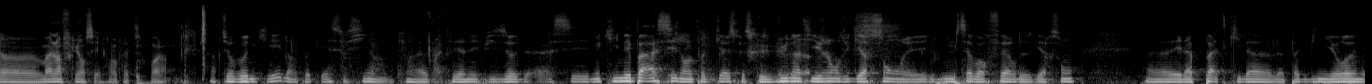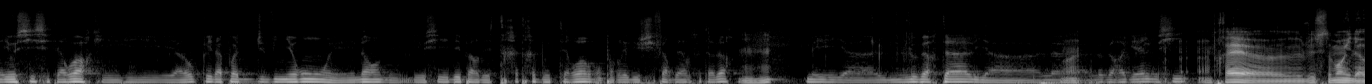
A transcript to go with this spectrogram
euh, mal influencer, en fait. Voilà. Arthur Bonne qui est dans le podcast aussi, hein, qui on a fait un épisode assez, mais qui n'est pas assez dans le podcast parce que vu l'intelligence du garçon et vu le savoir-faire de ce garçon euh, et la patte qu'il a, la patte vigneronne et aussi ses terroirs qui, qui a ok la patte du vigneron est énorme, mais il est aussi aidé par des très très beaux terroirs. On parlait du Schifferberg tout à l'heure, Mhm. Mais il y a Lobertal, il y a la, Ouais. l'Oberagel aussi. Après, euh, justement, il a,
